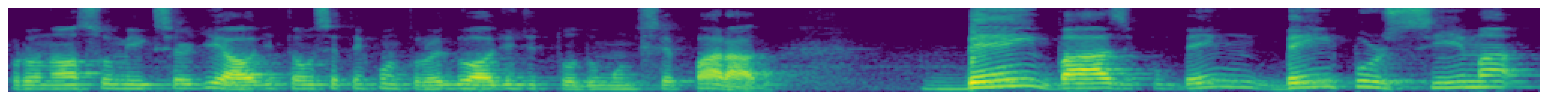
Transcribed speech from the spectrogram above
pro nosso mixer de áudio, então você tem controle do áudio de todo mundo separado. Bem básico, bem, bem por cima,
